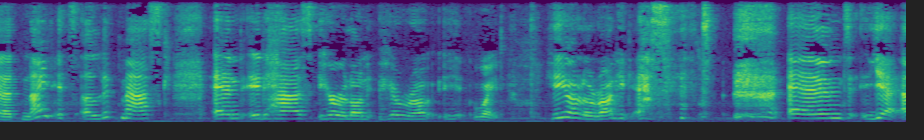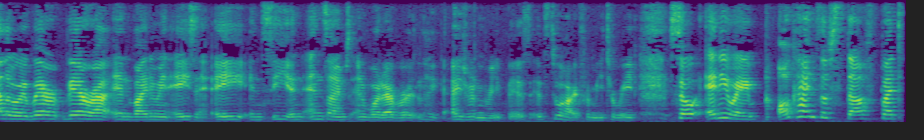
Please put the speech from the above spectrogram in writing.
at night it's a lip mask and it has hyaluron, hero, wait, hyaluronic acid. and yeah, aloe vera and vitamin A, A and C and enzymes and whatever. Like I shouldn't read this. It's too hard for me to read. So anyway, all kinds of stuff, but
